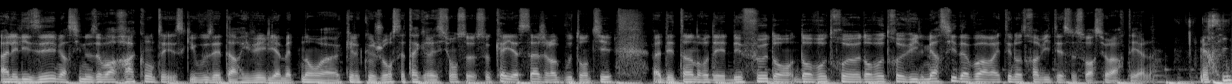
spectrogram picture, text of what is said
à l'Elysée. Merci de nous avoir raconté ce qui vous est arrivé il y a maintenant euh, quelques jours, cette agression, ce, ce caillassage, alors que vous tentiez euh, d'éteindre des, feux dans votre ville. Merci d'avoir été notre invité ce soir sur RTL. Merci.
